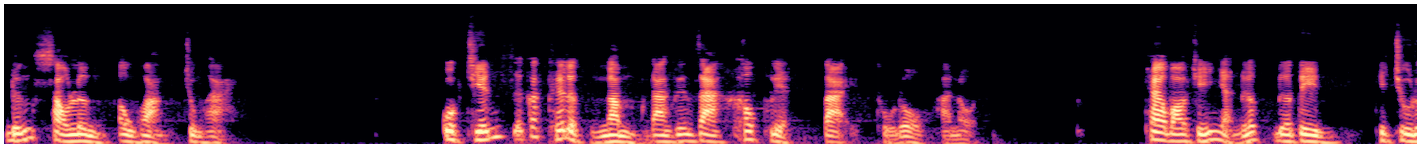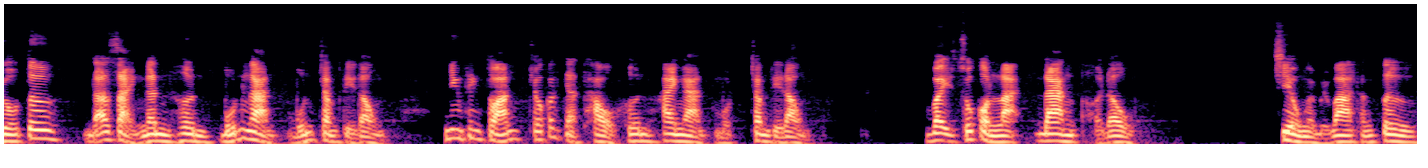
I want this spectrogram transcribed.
đứng sau lưng ông Hoàng Trung Hải. Cuộc chiến giữa các thế lực ngầm đang diễn ra khốc liệt tại thủ đô Hà Nội. Theo báo chí nhà nước đưa tin, thì chủ đầu tư đã giải ngân hơn 4.400 tỷ đồng, nhưng thanh toán cho các nhà thầu hơn 2.100 tỷ đồng. Vậy số còn lại đang ở đâu? Chiều ngày 13 tháng 4,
